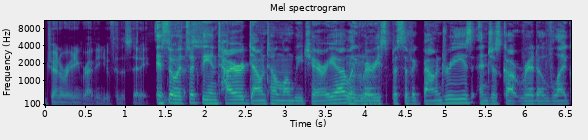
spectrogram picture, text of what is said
generating revenue for the city And so it took the entire downtown Long Beach area, like Mhm. very specific boundaries, and just got rid of like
